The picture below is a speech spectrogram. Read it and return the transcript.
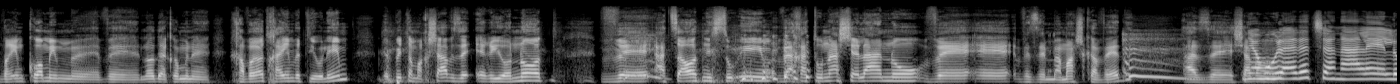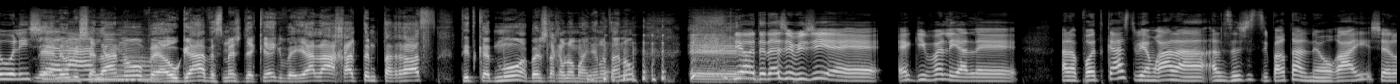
דברים קומיים אה, ולא יודע, כל מיני חוויות חיים וטיולים, ופתאום עכשיו זה הריונות והצעות נישואים והחתונה שלנו, ו, אה, וזה ממש כבד. אז אה, שם... יום הולדת שנה ללולי שלנו. ללולי שלנו, והעוגה וסמש דה קייק, ויאללה, אכלתם טרס, תתקדמו, הבן שלכם לא מעניין אותנו. יואו, אתה יודע שמישהי אה, הגיבה לי על... אה, על הפודקאסט, והיא אמרה על, ה- על זה שסיפרת על נעוריי, של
